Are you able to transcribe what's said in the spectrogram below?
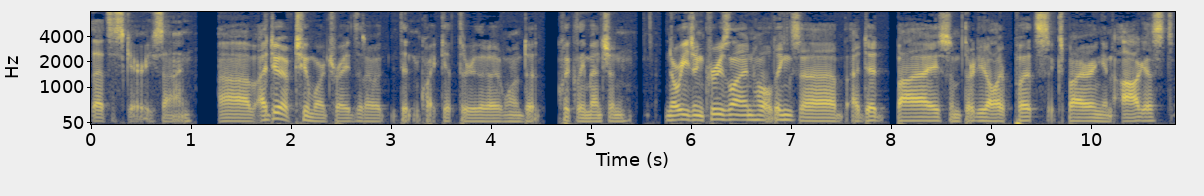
that's a scary sign. Uh, I do have two more trades that I didn't quite get through that I wanted to quickly mention. Norwegian Cruise Line Holdings. Uh, I did buy some thirty dollar puts expiring in August,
